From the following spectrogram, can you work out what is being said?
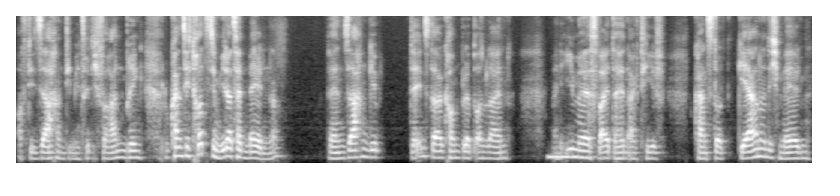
auf die Sachen, die mich richtig voranbringen. Du kannst dich trotzdem jederzeit melden, ne? Wenn es Sachen gibt, der Insta-Account bleibt online, meine E-Mail ist weiterhin aktiv. Du kannst dort gerne dich melden,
